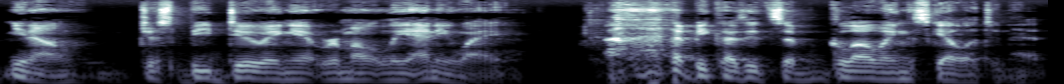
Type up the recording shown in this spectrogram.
you know, just be doing it remotely anyway. because it's a glowing skeleton head.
